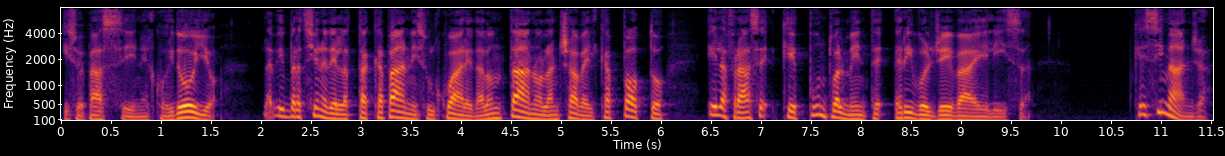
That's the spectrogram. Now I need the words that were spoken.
i suoi passi nel corridoio, la vibrazione dell'attaccapanni sul quale da lontano lanciava il cappotto e la frase che puntualmente rivolgeva a Elisa. Che si mangia?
